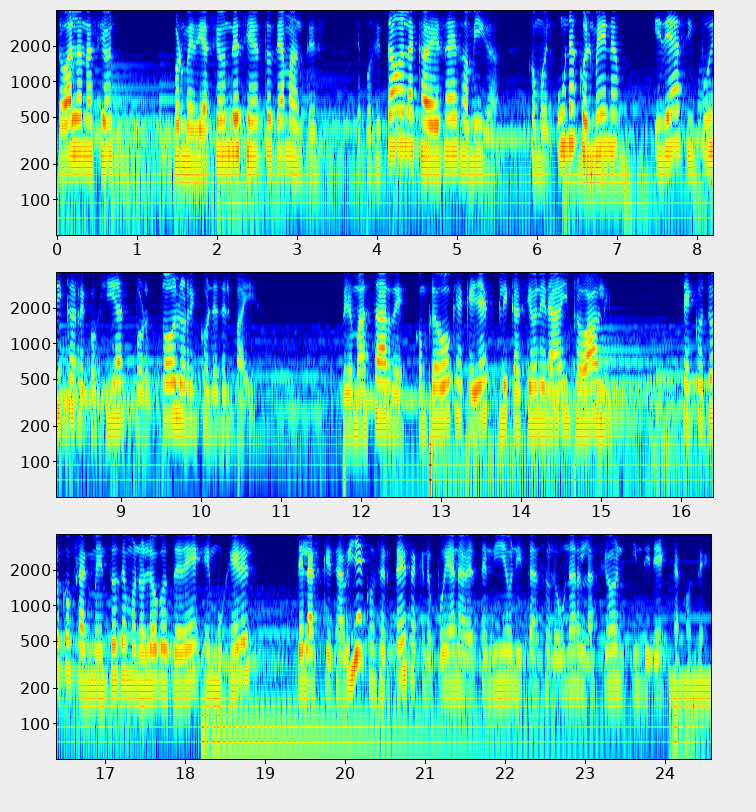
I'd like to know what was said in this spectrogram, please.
Toda la nación, por mediación de ciertos diamantes, depositaba en la cabeza de su amiga, como en una colmena, ideas impúdicas recogidas por todos los rincones del país pero más tarde comprobó que aquella explicación era improbable. Se encontró con fragmentos de monólogos de D en mujeres de las que sabía con certeza que no podían haber tenido ni tan solo una relación indirecta con D.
